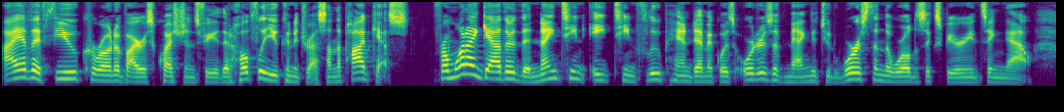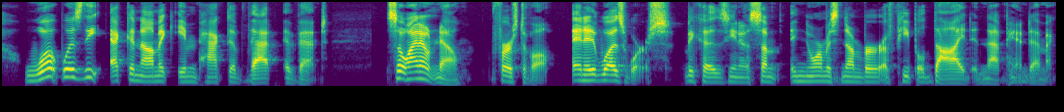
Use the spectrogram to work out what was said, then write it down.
I have a few coronavirus questions for you that hopefully you can address on the podcast. From what I gather, the 1918 flu pandemic was orders of magnitude worse than the world is experiencing now. What was the economic impact of that event? So I don't know, first of all. And it was worse because, you know, some enormous number of people died in that pandemic.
